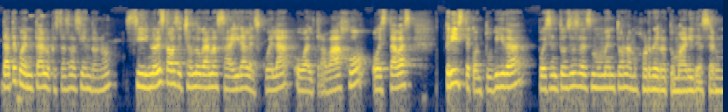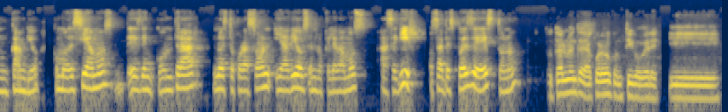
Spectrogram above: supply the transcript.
date cuenta lo que estás haciendo, ¿no? Si no le estabas echando ganas a ir a la escuela o al trabajo o estabas triste con tu vida, pues entonces es momento a lo mejor de retomar y de hacer un cambio. Como decíamos, es de encontrar nuestro corazón y a Dios en lo que le vamos a seguir, o sea, después de esto, ¿no? Totalmente de acuerdo contigo, Bere. Y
